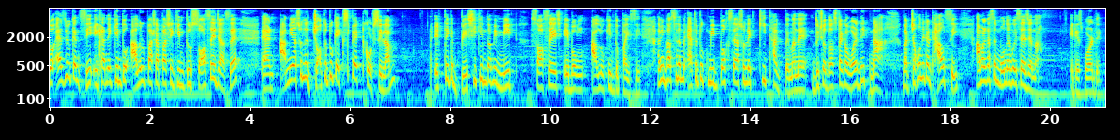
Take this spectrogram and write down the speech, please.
So as you can see এখানে কিন্তু আলুর পাশাপাশি কিন্তু সসেজ আছে। অ্যান্ড আমি আসলে যতটুকু এক্সপেক্ট করছিলাম, এর থেকে বেশি কিন্তু আমি মিট সসেজ এবং আলু কিন্তু পাইছি। আমি ভাবছিলাম এতটুক মিট বক্সে আসলে কি থাকবে? মানে দুশো দশ টাকা ওয়ার্ড ইট না। বাট যখন এটা ঢালছি, আমার কাছে মনে হয়েছে যে না ইট ইজ ওয়ার্ড ইট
